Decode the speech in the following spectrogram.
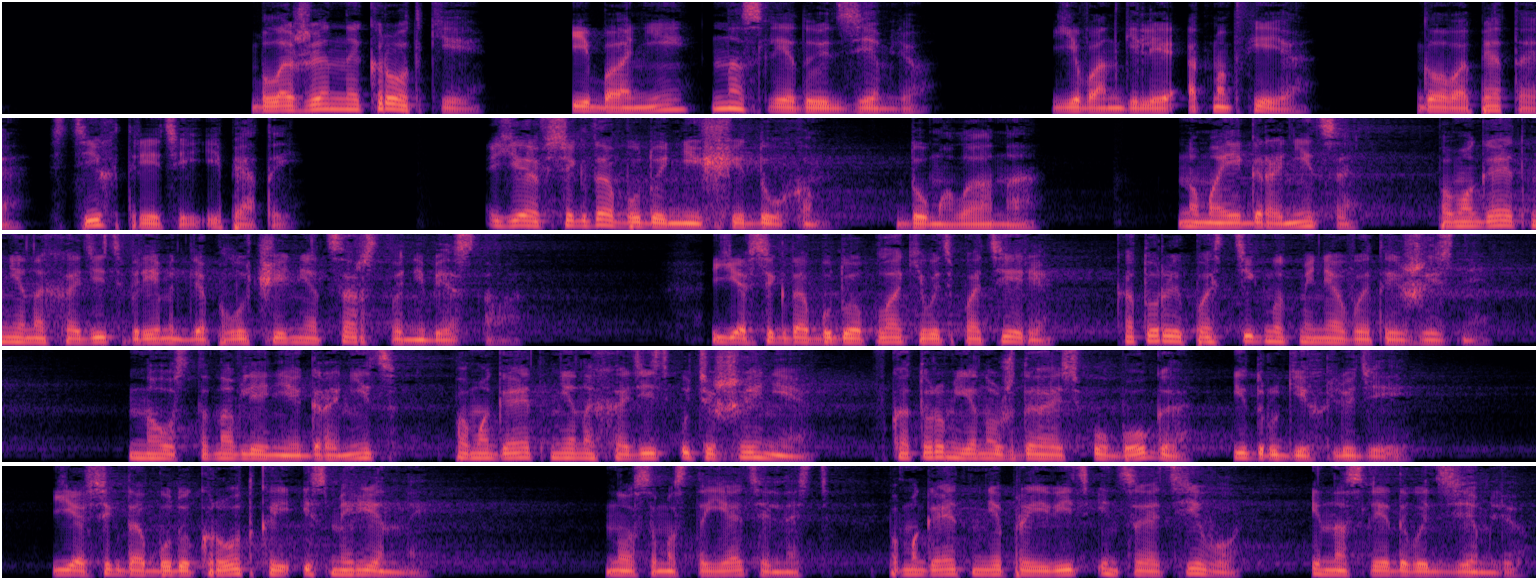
Блаженны кроткие, ибо они наследуют землю. Евангелие от Матфея, глава 5, стих 3 и 5. «Я всегда буду нищей духом», — думала она. «Но мои границы помогают мне находить время для получения Царства Небесного. Я всегда буду оплакивать потери, которые постигнут меня в этой жизни. Но установление границ помогает мне находить утешение, в котором я нуждаюсь у Бога и других людей». Я всегда буду кроткой и смиренной. Но самостоятельность помогает мне проявить инициативу и наследовать землю.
